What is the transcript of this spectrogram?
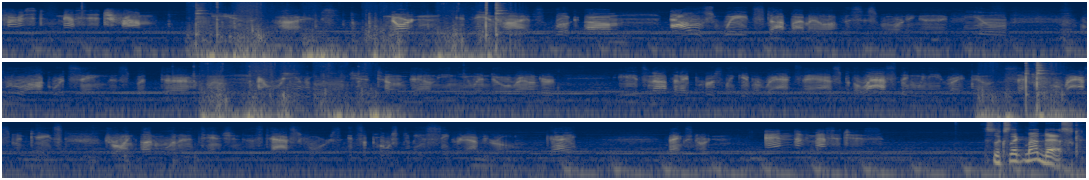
First message from Ian Hives. Norton, it's Ian Hives. Look, um, Alice Wade stopped by my office this morning. I feel a little awkward saying this, but, uh, well, I really need you to tone down the innuendo around her. It's not that I personally give a rat's ass, but the last thing we need right now is a sexual harassment case drawing unwanted attention to this task force. It's supposed to be a secret after all, okay? Thanks, Norton. end of messages. This looks like my desk.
